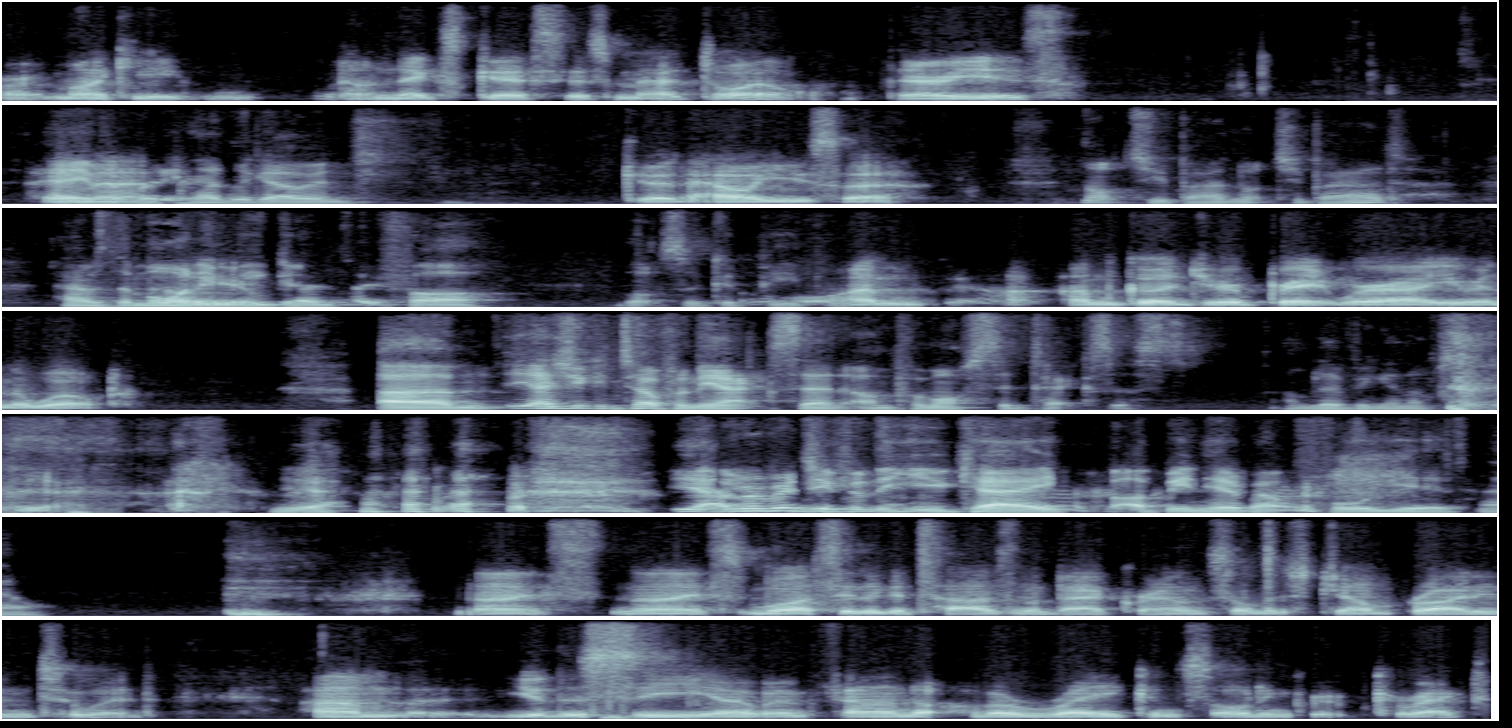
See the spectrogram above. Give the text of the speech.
All right, Mikey. Our next guest is Matt Doyle. There he is. Hey, hey everybody, how's it going? Good. How are you, sir? Not too bad. Not too bad. How's the morning been going so far? Lots of good people. I'm I'm good. You're a Brit. Where are you in the world? Um, as you can tell from the accent, I'm from Austin, Texas. I'm living in Austin. yeah, yeah, yeah. I'm originally from the UK, but I've been here about four years now. Nice, nice. Well, I see the guitars in the background, so let's jump right into it. Um, you're the CEO and founder of Array Consulting Group, correct?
